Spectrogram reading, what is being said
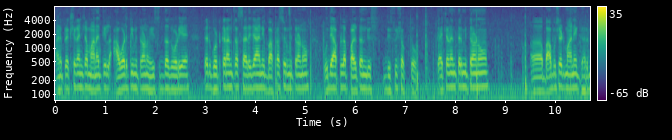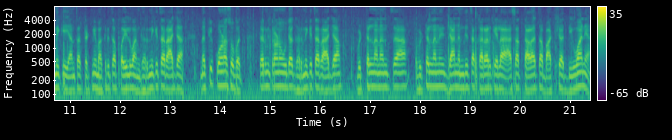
आणि प्रेक्षकांच्या मनातील आवडती मित्रांनो ही सुद्धा जोडी आहे. तर घोटकरांचा सर्जा आणि बाकासूर मित्रांनो उद्या आपला पलटण दिस दिसू शकतो. त्याच्यानंतर मित्रांनो बाबूशेठ माने घरनिकी यांचा चटणी भाकरीचा पैलवान घरनिकीचा राजा नक्की कोणासोबत? तर मित्रांनो उद्या घरनिकीचा राजा विठ्ठलनानांचा विठ्ठलनाने ज्या नंदीचा करार केला असा तळाचा बादशाह दिवाण्या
